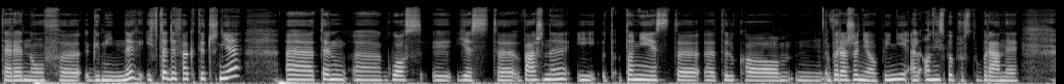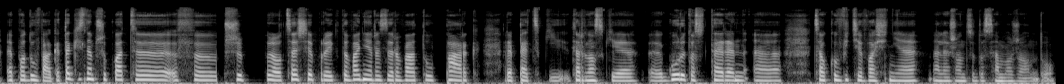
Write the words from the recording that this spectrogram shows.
terenów e, gminnych i wtedy faktycznie e, ten głos jest ważny i to nie jest tylko mm, wyrażenie opinii, ale on jest po prostu brany pod uwagę. Tak jest na przykład w, przy procesie projektowania rezerwatu Park Repecki, Tarnowskie e, Góry, to jest teren e, całkowicie właśnie należący do samorządu.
